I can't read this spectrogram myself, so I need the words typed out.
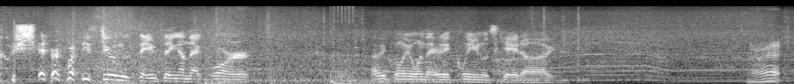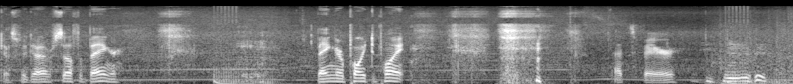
Oh shit, everybody's doing the same thing on that corner. I think the only one that hit it clean was K-Dog. all right. Guess we got ourselves a banger. Banger point to point. That's fair.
